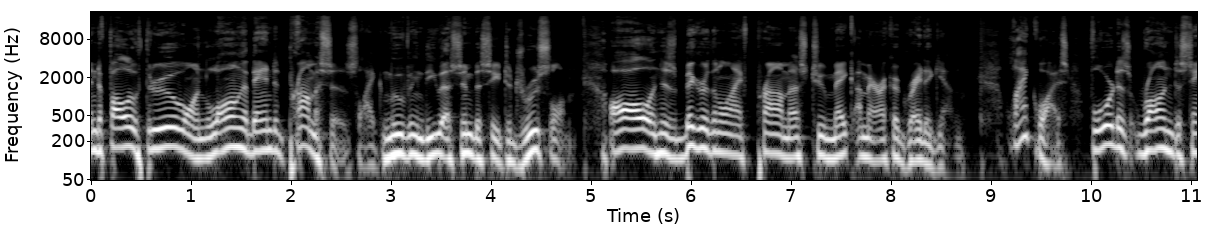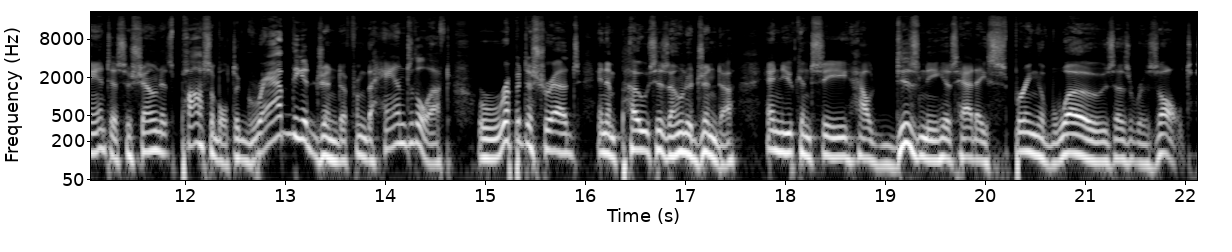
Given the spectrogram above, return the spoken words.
and to follow through on long abandoned promises like moving the U.S. Embassy to Jerusalem, all in his bigger than life promise to make America great again. Likewise, Florida's Ron DeSantis has shown it's possible to grab the agenda from the hands of the left, rip it to shreds, and impose his own agenda, and you can see how Disney has had a spring of woes as a result.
